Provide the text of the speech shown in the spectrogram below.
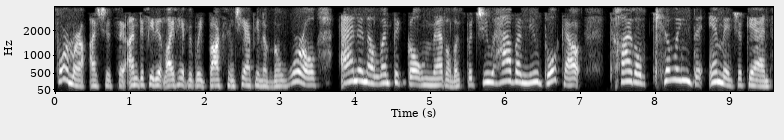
former, I should say, undefeated light heavyweight boxing champion of the world and an Olympic gold medalist. But you have a new book out titled Killing the Image again.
